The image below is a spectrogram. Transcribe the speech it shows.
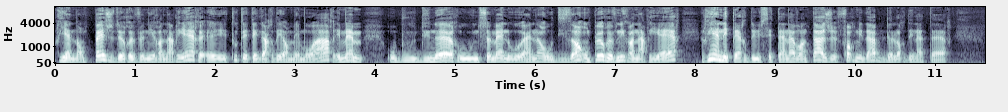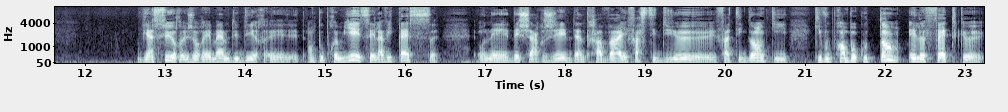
Rien n'empêche de revenir en arrière et tout était gardé en mémoire. Et même au bout d'une heure ou une semaine ou un an ou dix ans, on peut revenir en arrière. Rien n'est perdu. C'est un avantage formidable de l'ordinateur. Bien sûr, j'aurais même dû dire euh, en tout premier, c'est la vitesse. On est déchargé d'un travail fastidieux, fatigant, qui, qui vous prend beaucoup de temps, et le fait que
